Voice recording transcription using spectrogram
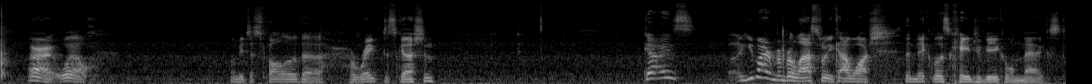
All right, well, let me just follow the rape discussion. Guys, uh, you might remember last week I watched the Nicolas Cage vehicle next.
